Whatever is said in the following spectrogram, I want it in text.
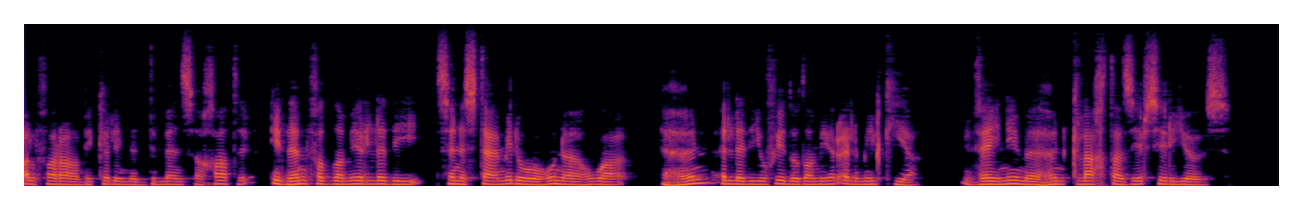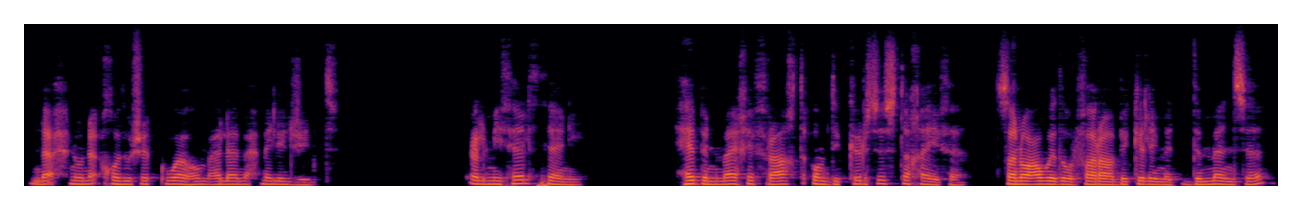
الفراغ بكلمة دمانسة خاطئ إذا فالضمير الذي سنستعمله هنا هو هن الذي يفيد ضمير الملكية hun klachten zeer serieus. نحن نأخذ شكواهم على محمل الجد. المثال الثاني hebben mij gevraagd om de cursus te. سنعوض الفراغ بكلمة mensen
